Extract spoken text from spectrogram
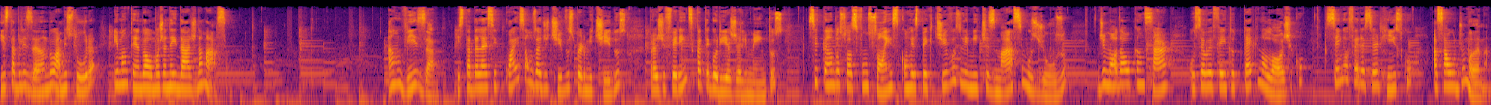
estabilizando a mistura e mantendo a homogeneidade da massa. A Anvisa estabelece quais são os aditivos permitidos para as diferentes categorias de alimentos citando as suas funções com respectivos limites máximos de uso, de modo a alcançar o seu efeito tecnológico sem oferecer risco à saúde humana.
